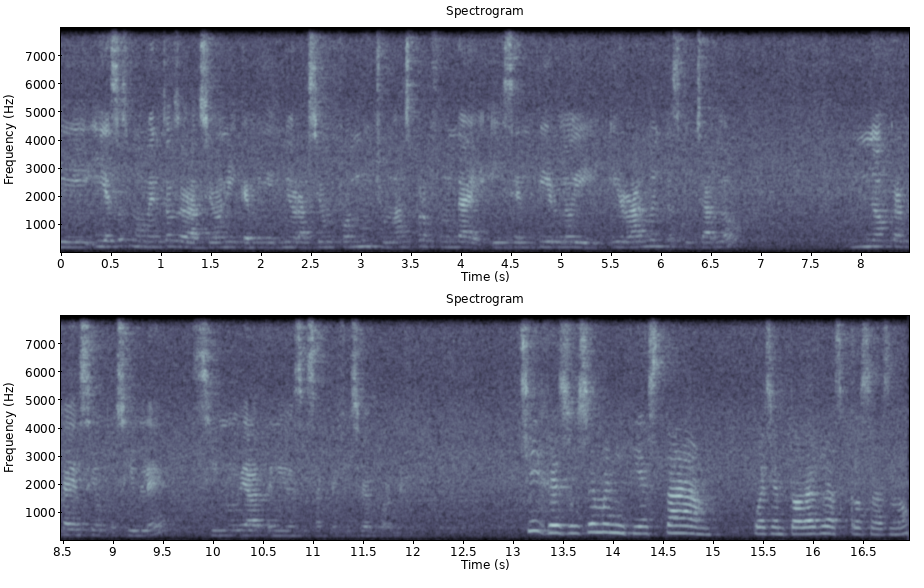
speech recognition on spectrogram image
Y, esos momentos de oración y que mi, oración fue mucho más profunda y, sentirlo y, y realmente escucharlo, no creo que haya sido posible si no hubiera tenido ese sacrificio de por medio. Sí, Jesús se manifiesta pues en todas las cosas, ¿no?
